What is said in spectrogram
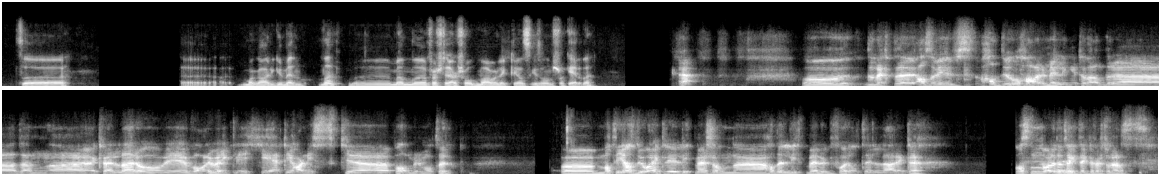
mange av argumentene. Eh, men eh, første reaksjonen var vel egentlig ganske sånn sjokkerende. Ja. Og det vekte Altså, vi hadde jo noen harde meldinger til hverandre den kvelden der, og vi var jo egentlig helt i harnisk på alle mulige måter. Uh, Mathias, du var egentlig litt mer sånn uh, Hadde litt mer lugnt forhold til det her, egentlig. Åssen var det du tenkte egentlig først og fremst?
